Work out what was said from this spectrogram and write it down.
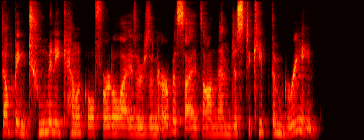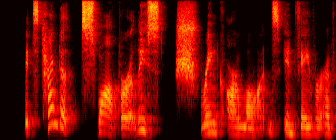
dumping too many chemical fertilizers and herbicides on them just to keep them green. It's time to swap or at least shrink our lawns in favor of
